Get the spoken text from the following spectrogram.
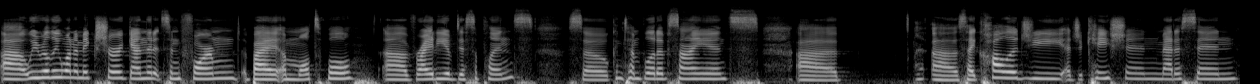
uh, we really want to make sure, again, that it's informed by a multiple uh, variety of disciplines. So contemplative science, uh, psychology, education, medicine,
